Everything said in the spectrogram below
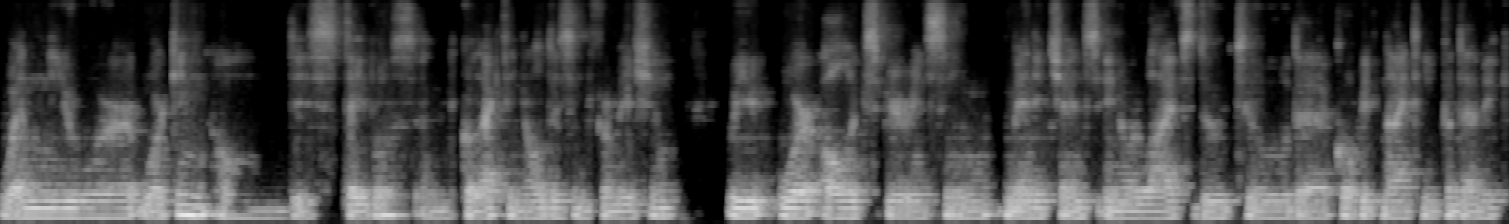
when you were working on these tables and collecting all this information, we were all experiencing many changes in our lives due to the COVID 19 pandemic.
